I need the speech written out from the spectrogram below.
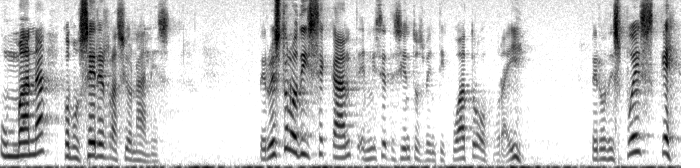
humana como seres racionales. Pero esto lo dice Kant en 1724 o por ahí. Pero después, ¿qué?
